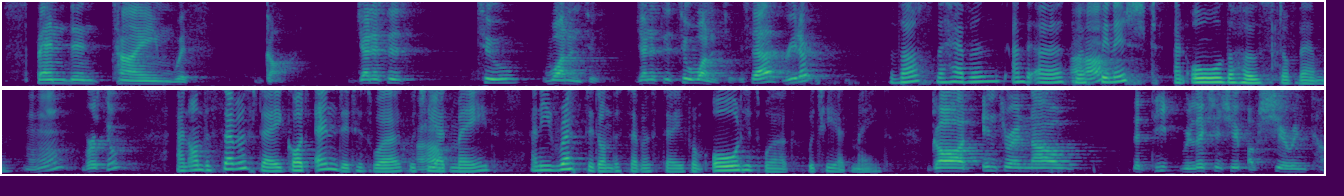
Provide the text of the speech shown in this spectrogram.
Spending time with God. Genesis 2 1 and 2. Genesis 2 1 and 2. It says, reader? Thus the heavens and the earth were Uh-huh. finished, and all the host of them. hmm Verse 2. And on the seventh day, God ended his work which he Uh-huh. had made, and he rested on the seventh day from all his work which he had made. God entering now the deep relationship of sharing time.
